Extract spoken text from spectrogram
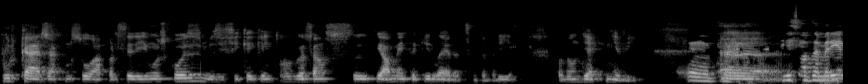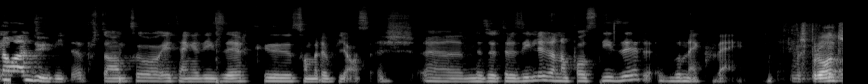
por cá já começou a aparecer aí umas coisas, mas eu fiquei com a interrogação se realmente aquilo era de Santa Maria ou de onde é que tinha vindo. É, em Santa Maria não há dúvida, portanto, eu tenho a dizer que são maravilhosas. Uh, nas outras ilhas já não posso dizer de onde é que vem. Mas pronto,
